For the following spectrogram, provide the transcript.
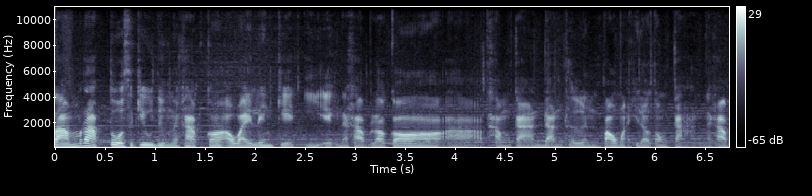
สำหรับตัว skill หนึ่งนะครับก็เอาไว้เร่ง gauge EX นะครับแล้วก็ทำการดัน turn เป้าหมายที่เราต้องการนะครับ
